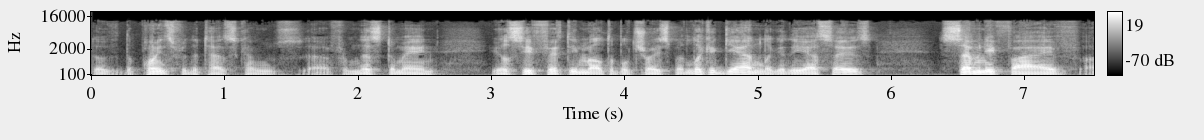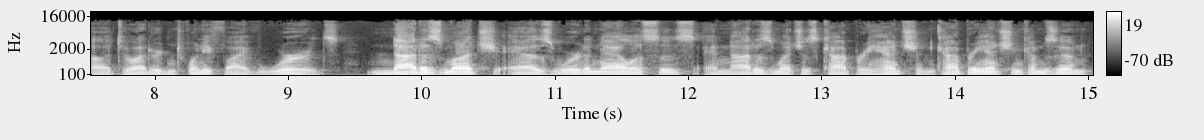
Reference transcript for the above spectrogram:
the, the points for the test comes uh, from this domain. You'll see 15 multiple choice, but look again, look at the essays. 75 uh, to 125 words. Not as much as word analysis and not as much as comprehension. Comprehension comes in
